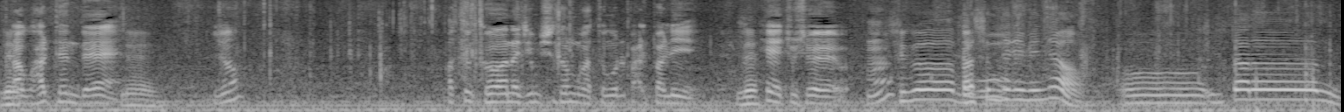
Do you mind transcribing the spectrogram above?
네. 할 텐데 네. 그죠? 하여튼 그 안에 지금 시설물 같은 거를 빨리빨리 네. 해 주셔야 응? 지금 말씀드리면요, 어, 일단은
